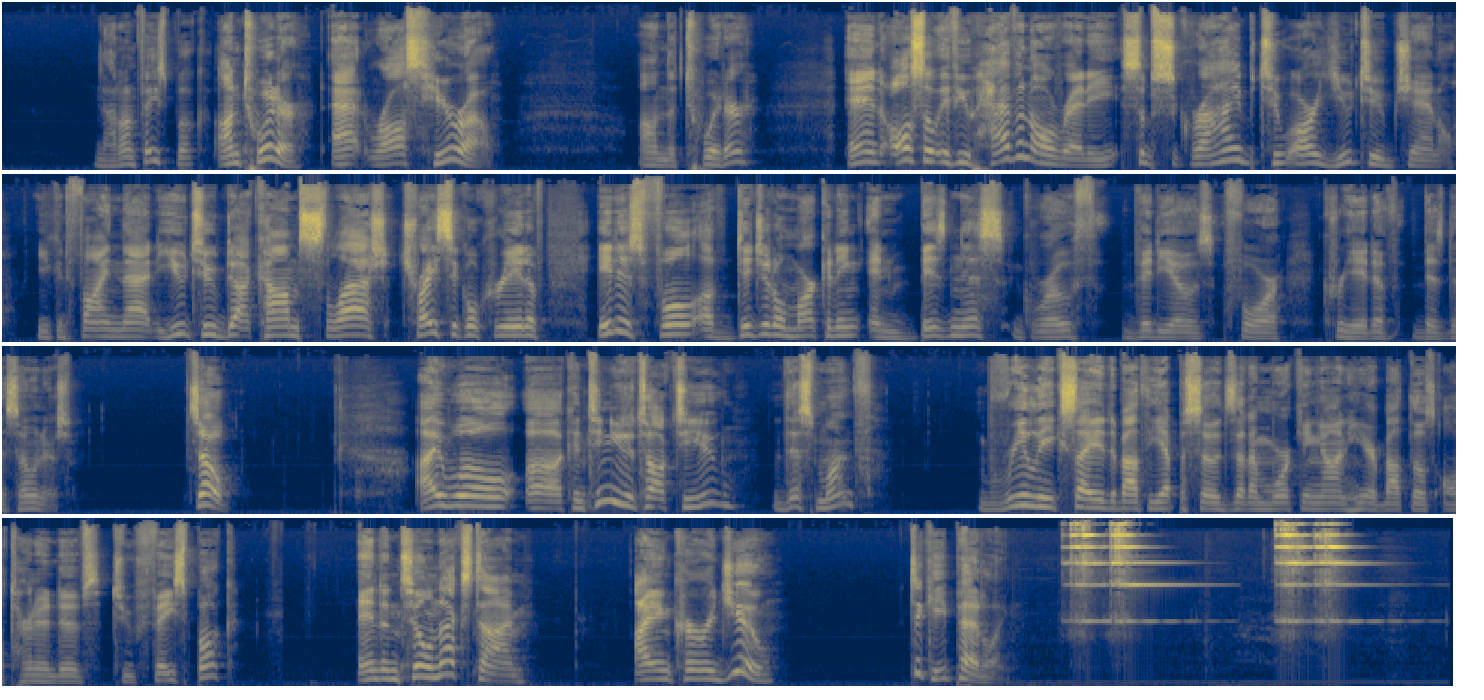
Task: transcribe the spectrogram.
not on Facebook, on Twitter at Ross Hero on the Twitter. And also, if you haven't already, subscribe to our YouTube channel. You can find that youtube.com slash tricycle creative. It is full of digital marketing and business growth videos for creative business owners. So I will uh, continue to talk to you this month. Really excited about the episodes that I'm working on here about those alternatives to Facebook. And until next time, I encourage you to keep pedaling.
